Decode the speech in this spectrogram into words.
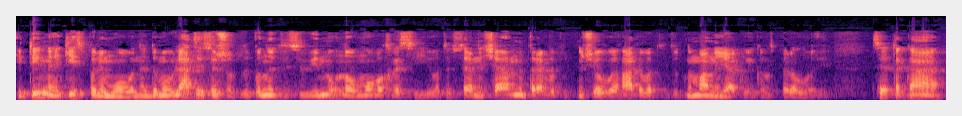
іти на якісь перемовини, домовлятися, щоб зупинити цю війну на умовах Росії. От і все. Нічого не треба тут нічого вигадувати, тут нема ніякої конспірології. Це така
